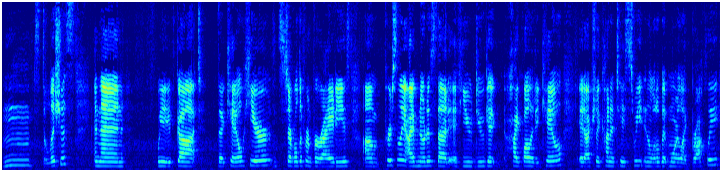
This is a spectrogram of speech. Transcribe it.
Mmm, it's delicious. And then we've got the kale here, several different varieties. Um, personally, I've noticed that if you do get high quality kale, it actually kind of tastes sweet and a little bit more like broccoli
